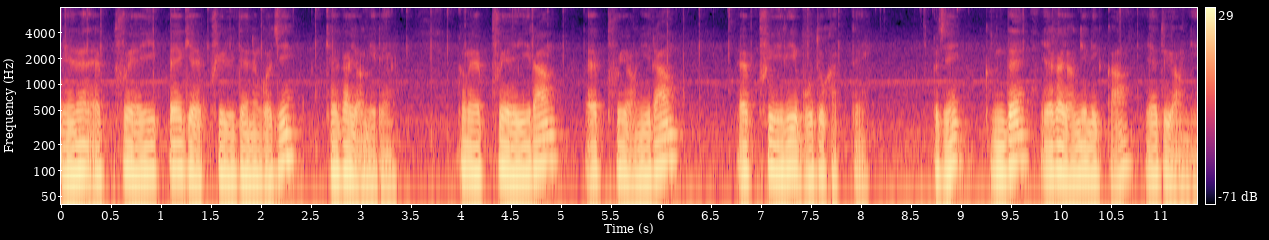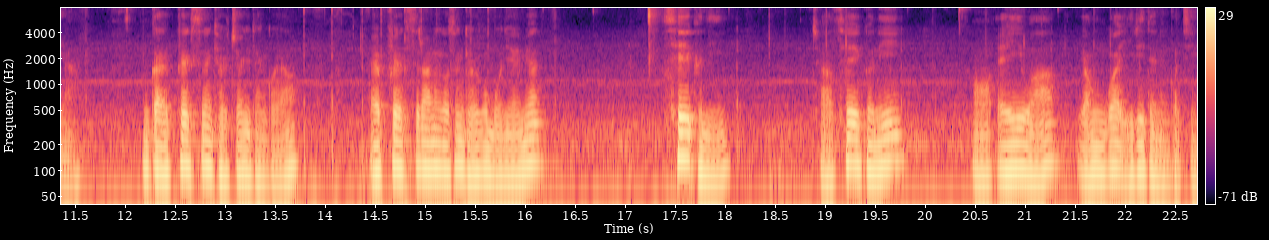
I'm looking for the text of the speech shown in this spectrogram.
얘는 FA 빼기 F1 되는 거지? 걔가 0이래. 그럼 FA랑 F0이랑 F1이 모두 같대. 그지? 근데 얘가 0이니까 얘도 0이야. 그러니까 fx는 결정이 된 거야. fx라는 것은 결국 뭐냐면 세 근이 자, 세 근이 어, a와 0과 1이 되는 거지.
